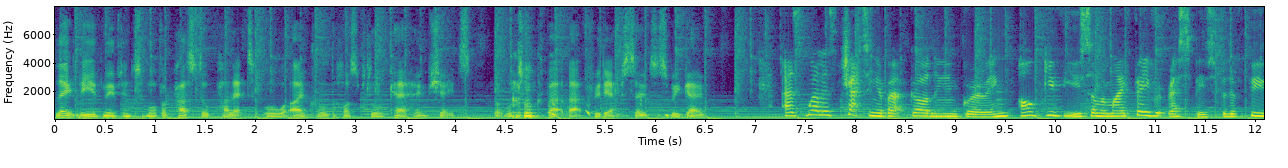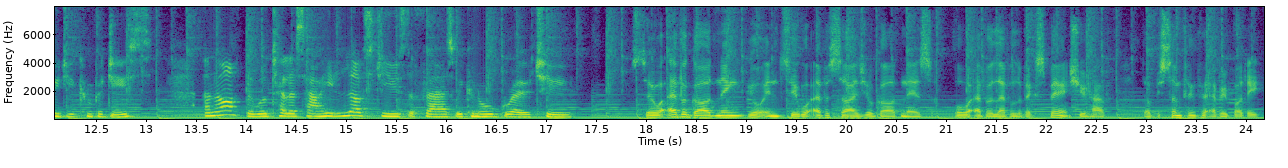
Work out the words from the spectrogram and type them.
Lately, you've moved into more of a pastel palette, or what I call the hospital care home shades, but we'll talk about that through the episodes as we go. As well as chatting about gardening and growing, I'll give you some of my favourite recipes for the food you can produce. And Arthur will tell us how he loves to use the flowers we can all grow too. So, whatever gardening you're into, whatever size your garden is, or whatever level of experience you have, there'll be something for everybody.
